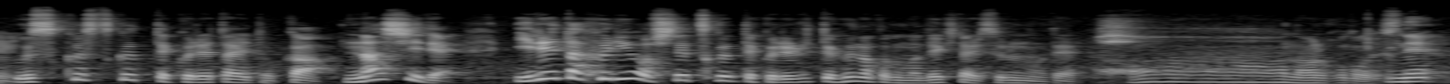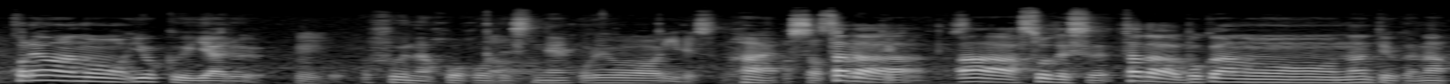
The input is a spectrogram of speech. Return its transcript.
うん。薄く作ってくれたりとかなしで入れたふりをして作ってくれるっていうふうなこともできたりするので、はあなるほどですね。ね、これはあのよくやるうん。ふうな方法ですね。あ。これはいいですね。はい。ただあーそうです。ただ僕はあのなんていうかな、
